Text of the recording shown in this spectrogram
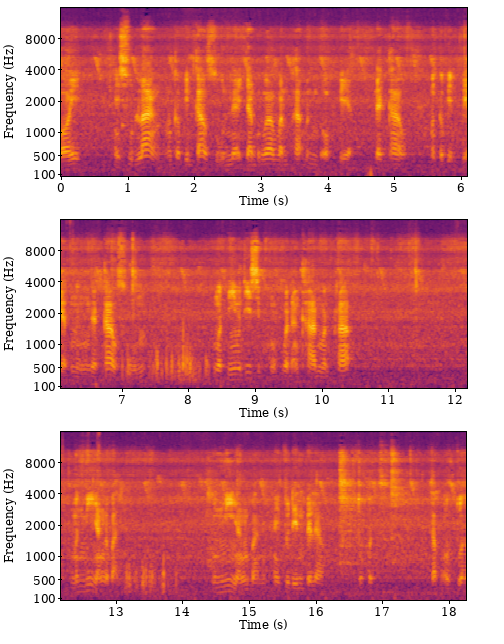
ร้อย ให้ศูนย์ล่างมันก็เป็นเก้าศูนย์และอาจารย์บอกว่าวันพระมันออกแปดและเก้ามันก็เป็นแปดหนึ่งและเก้าศูนย์ งวดนี้วันที่สิบหกวันอังคารวันพระ มันมีอย่างระบาดมันมีอย่างระบาดให้ตัวเด่นไปแล้วตัวก็กลับเอาตัว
